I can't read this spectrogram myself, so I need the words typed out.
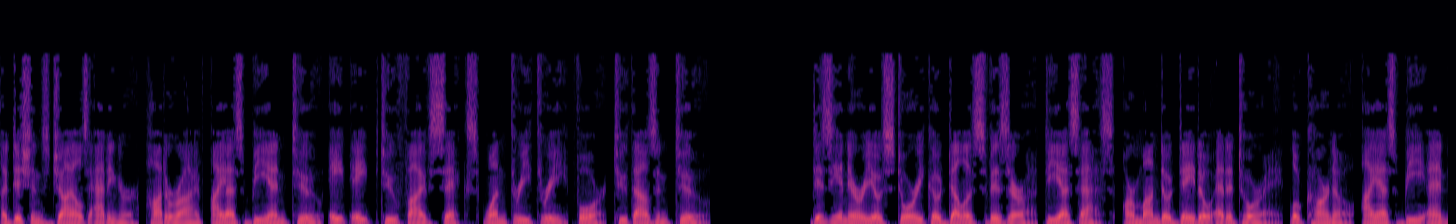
Editions Gilles Attinger, Hauterive, ISBN 2-88256-133-4 2002 Dizionario storico della Svizzera DSS, Armando Dato Editore, Locarno, ISBN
